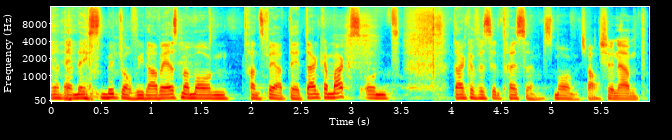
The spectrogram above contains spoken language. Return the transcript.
Ne, dann nächsten Mittwoch wieder. Aber erstmal morgen Transfer-Update. Danke, Max, und danke fürs Interesse. Bis morgen. Ciao. Schönen Abend.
